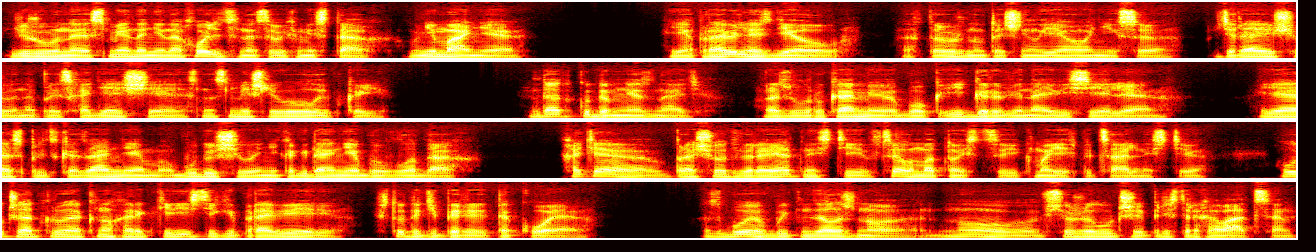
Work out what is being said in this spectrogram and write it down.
Дежурная смена не находится на своих местах. Внимание! Я правильно сделал? Осторожно уточнил я у Аниса, взирающего на происходящее с насмешливой улыбкой. Да откуда мне знать? Развел руками бог игр, вина и веселья. Я с предсказанием будущего никогда не был в ладах. Хотя просчет вероятности в целом относится и к моей специальности. Лучше открой окно характеристик и проверь, что это теперь такое. Сбоев быть не должно, но все же лучше перестраховаться.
